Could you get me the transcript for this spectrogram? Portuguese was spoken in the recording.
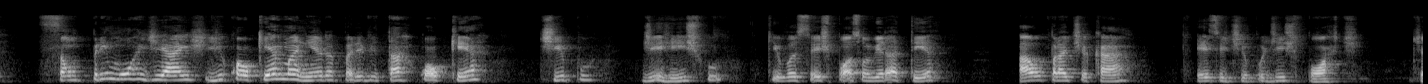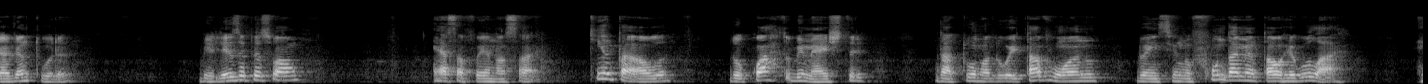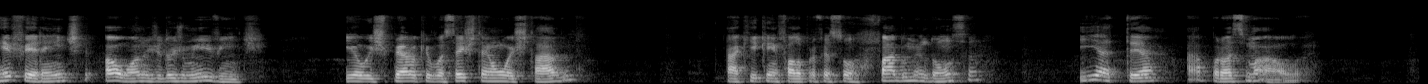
são primordiais de qualquer maneira para evitar qualquer tipo de risco que vocês possam vir a ter ao praticar esse tipo de esporte de aventura. Beleza, pessoal? Essa foi a nossa quinta aula do quarto bimestre da turma do oitavo ano do ensino fundamental regular referente ao ano de 2020. Eu espero que vocês tenham gostado. Aqui quem fala é o professor Fábio Mendonça e até a próxima aula.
